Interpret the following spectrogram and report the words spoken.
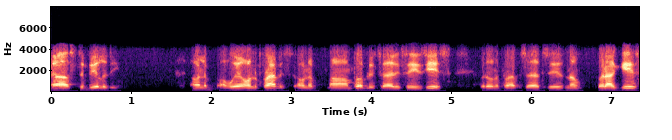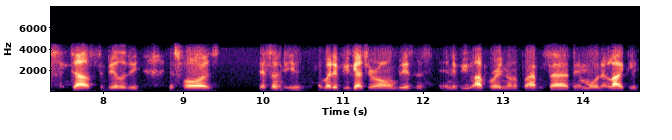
job stability. On the well, on the private, on the um, public side, it says yes, but on the private side, it says no. But I guess job stability, as far as it's up to you. But if you got your own business and if you operating on the private side, then more than likely,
